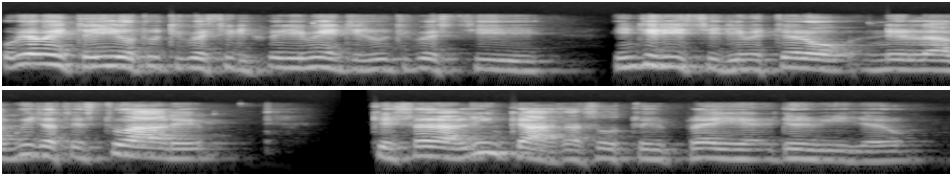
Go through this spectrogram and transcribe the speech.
Ovviamente io tutti questi riferimenti, tutti questi indirizzi li metterò nella guida testuale che sarà linkata sotto il player del video.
